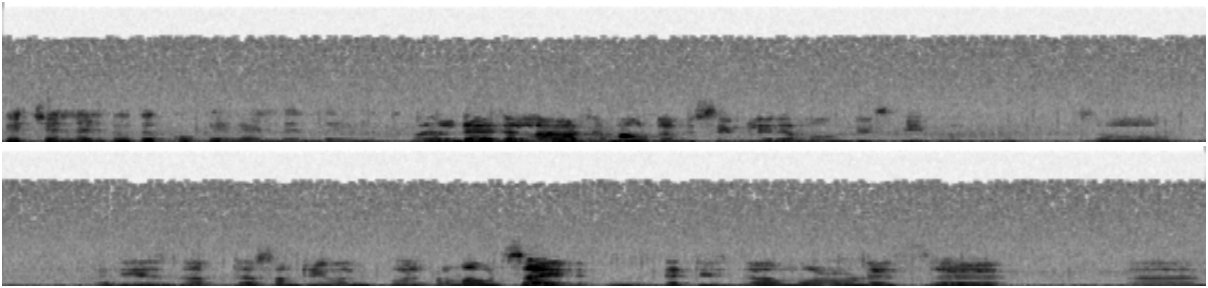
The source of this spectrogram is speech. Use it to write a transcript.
kitchen and do the cooking and then they eat. Well, there is a large amount of discipline among these people. So it is not uh, something imposed from outside. Mm. That is uh, more or less uh, um,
